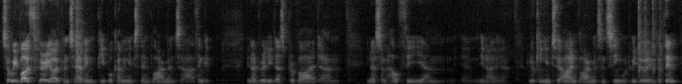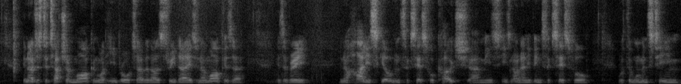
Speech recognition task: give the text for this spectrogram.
so we're both very open to having people coming into the environment. I think it, you know, it really does provide, um, you know, some healthy, um, you know, looking into our environment and seeing what we're doing. But then, you know, just to touch on Mark and what he brought over those three days, you know, Mark is a is a very you know highly skilled and successful coach. Um, he's he's not only been successful with the women's team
